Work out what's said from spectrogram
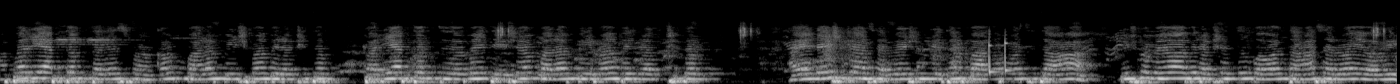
అపర్యాప్తం తదస్మాకం బలం భీష్మాభిరక్షితం పర్యాప్తం తుమే తేషాం బలం భీమాభిరక్షితం అయనేషు సర్వేషు యథా భాగమస్థిత విశ్వమేవాపి రక్షంతు భవంతః సర్వ ఏవి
